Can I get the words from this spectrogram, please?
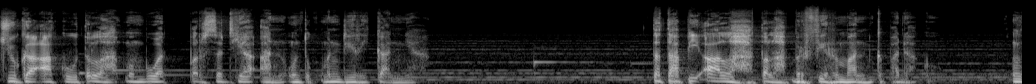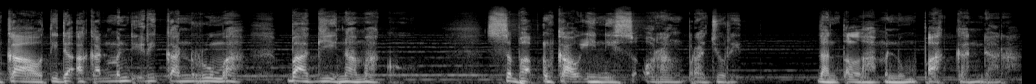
Juga aku telah membuat persediaan untuk mendirikannya. Tetapi Allah telah berfirman kepadaku, Engkau tidak akan mendirikan rumah bagi namaku, sebab engkau ini seorang prajurit dan telah menumpahkan darah.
